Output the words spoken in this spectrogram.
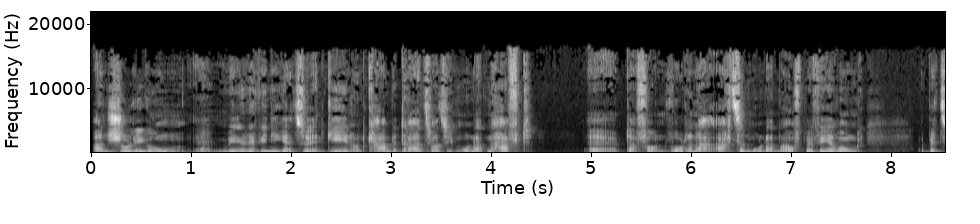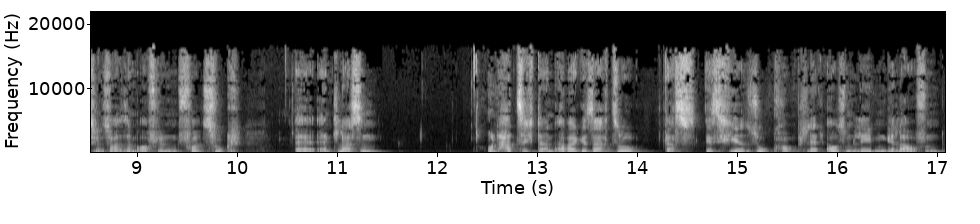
Anschuldigungen äh, mehr oder weniger zu entgehen und kam mit 23 Monaten Haft äh, davon, wurde nach 18 Monaten auf Bewährung beziehungsweise im offenen Vollzug äh, entlassen und hat sich dann aber gesagt, so, das ist hier so komplett aus dem Leben gelaufen,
